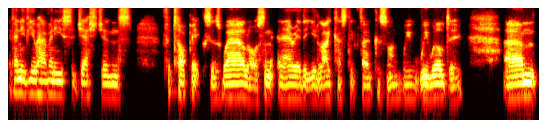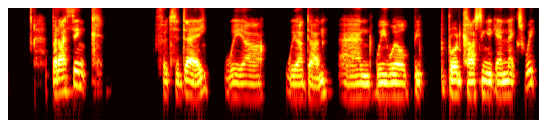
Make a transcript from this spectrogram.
If any of you have any suggestions for topics as well, or some an area that you'd like us to focus on, we we will do. Um, but I think for today we are we are done, and we will be broadcasting again next week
